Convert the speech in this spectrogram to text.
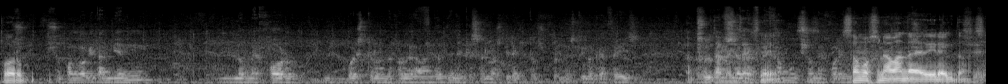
por Supongo que también lo mejor vuestro, lo mejor de la banda tienen que ser los directos, por el estilo que hacéis. Absolutamente. Se refleja Sí. mucho mejor en somos una banda de directo. sí, Sí.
